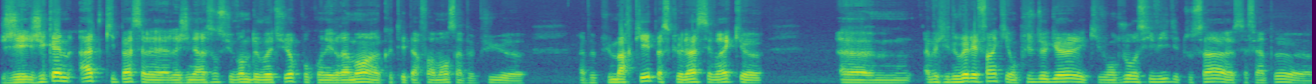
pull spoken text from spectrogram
j'ai quand même hâte qu'il passe à la, la génération suivante de voitures pour qu'on ait vraiment un côté performance un peu plus, euh, un peu plus marqué. Parce que là, c'est vrai que euh, avec les nouvelles F1 qui ont plus de gueule et qui vont toujours aussi vite et tout ça, euh, ça fait un peu. euh,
